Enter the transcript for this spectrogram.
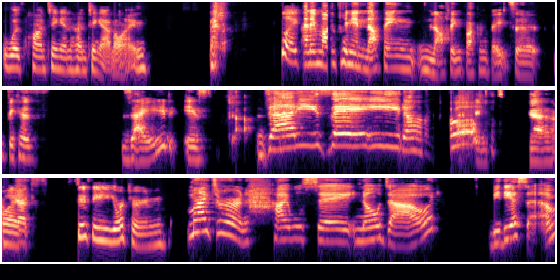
was Haunting and Hunting Adeline. like, and in my opinion, nothing, nothing fucking beats it because Zade is Daddy Zade. Uh, oh. Yeah. like, Yes. Susie, your turn. My turn. I will say no doubt. BDSM.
